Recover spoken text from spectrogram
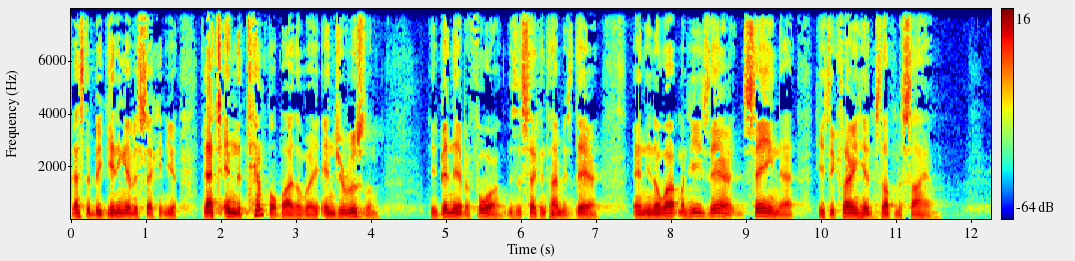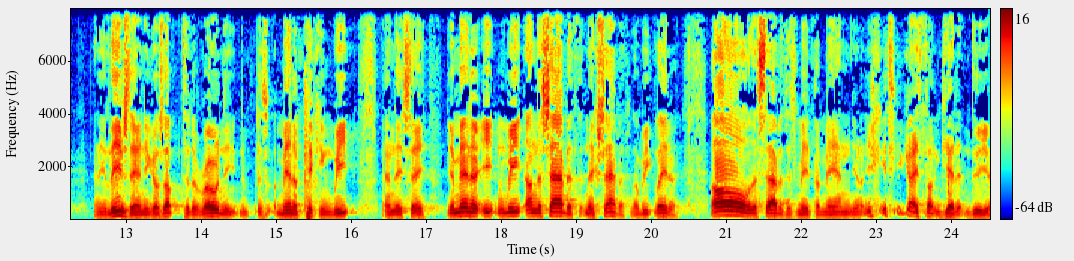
That's the beginning of his second year. That's in the temple, by the way, in Jerusalem. He'd been there before. This is the second time he's there. And you know what? When he's there saying that, he's declaring himself Messiah. And he leaves there and he goes up to the road and he, men are picking wheat and they say, your men are eating wheat on the Sabbath, the next Sabbath, a week later. Oh, the Sabbath is made for man. You know, you, guys don't get it, do you?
